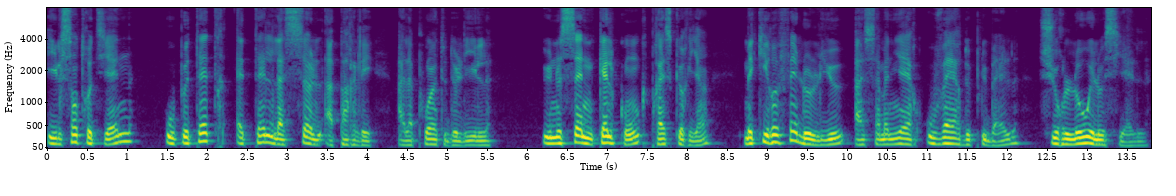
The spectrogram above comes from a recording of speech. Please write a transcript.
Ils s'entretiennent, ou peut-être est-elle la seule à parler à la pointe de l'île, une scène quelconque, presque rien, mais qui refait le lieu à sa manière ouvert de plus belle, sur l'eau et le ciel.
